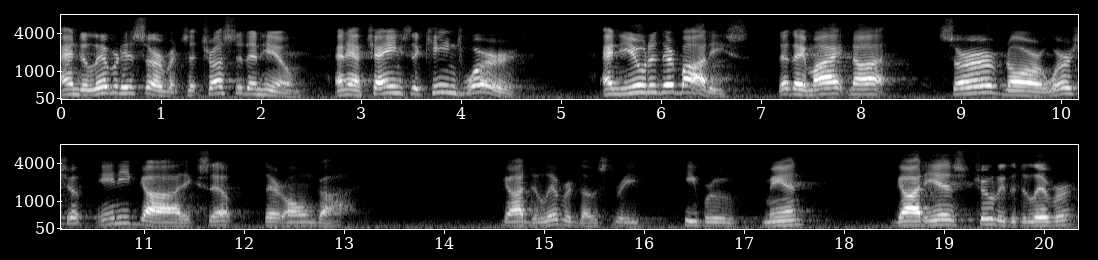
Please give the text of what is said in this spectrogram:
and delivered his servants that trusted in him, and have changed the king's word, and yielded their bodies, that they might not serve nor worship any God except their own God. God delivered those three Hebrew men. God is truly the deliverer.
